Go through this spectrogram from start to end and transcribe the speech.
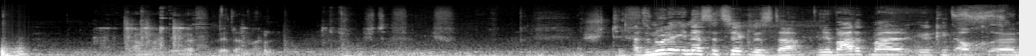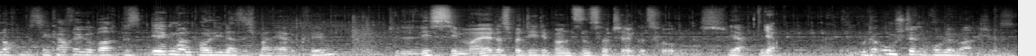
Ah, mein Junge verwirrt Mann. Also nur der innerste Zirkel ist da. Ihr wartet mal, ihr kriegt auch äh, noch ein bisschen Kaffee gebracht, bis irgendwann Paulina sich mal herbequemt. Die Lissy Meyer, das war die, die bei uns ins Hotel gezogen ist. Ja. Ja, unter Umständen problematisch ist.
